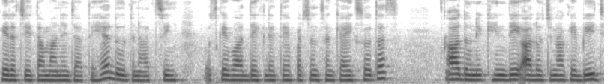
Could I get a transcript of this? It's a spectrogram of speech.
के रचयिता माने जाते हैं दूधनाथ सिंह। उसके बाद देख लेते हैं प्रश्न संख्या 110 आधुनिक हिंदी आलोचना के बीज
